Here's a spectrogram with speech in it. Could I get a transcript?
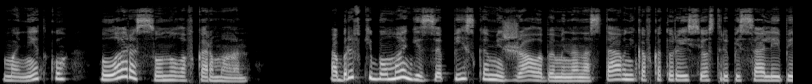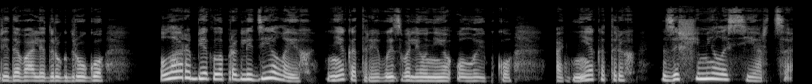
Монетку Лара сунула в карман. Обрывки бумаги с записками, с жалобами на наставников, которые сестры писали и передавали друг другу. Лара бегло проглядела их, некоторые вызвали у нее улыбку, от некоторых защемило сердце,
